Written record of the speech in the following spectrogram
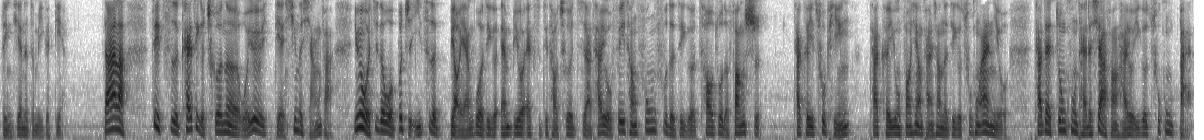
领先的这么一个点。当然了，这次开这个车呢，我又有一点新的想法，因为我记得我不止一次的表扬过这个 M B U X 这套车机啊，它有非常丰富的这个操作的方式，它可以触屏，它可以用方向盘上的这个触控按钮，它在中控台的下方还有一个触控板。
